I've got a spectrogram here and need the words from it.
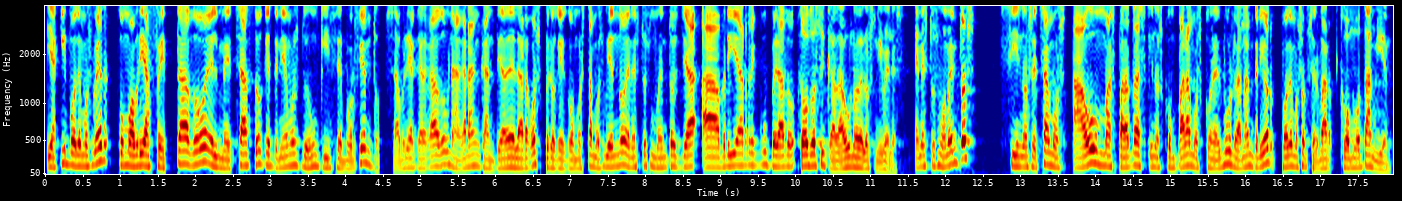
Y aquí podemos ver cómo habría afectado el mechazo que teníamos de un 15%. Se habría cargado una gran cantidad de largos, pero que como estamos viendo en estos momentos ya habría recuperado todos y cada uno de los niveles. En estos momentos si nos echamos aún más para atrás y nos comparamos con el bullrun anterior, podemos observar cómo también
